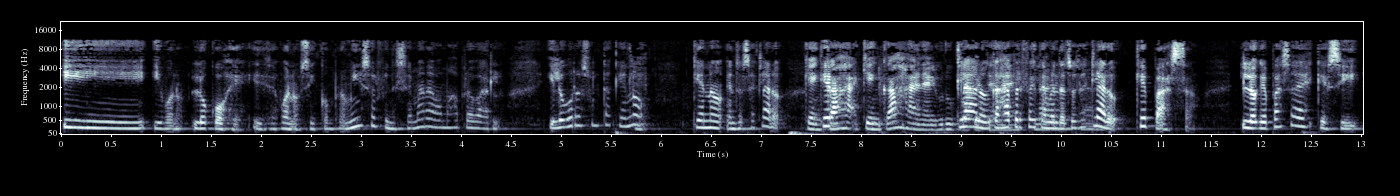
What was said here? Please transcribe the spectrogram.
y, y, bueno, lo coge y dices, bueno, sin compromiso, el fin de semana vamos a probarlo. Y luego resulta que no. Que no, entonces claro. Que encaja, que encaja en el grupo. Claro, encaja perfectamente. entonces, claro. ¿qué pasa? Lo que pasa es que si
